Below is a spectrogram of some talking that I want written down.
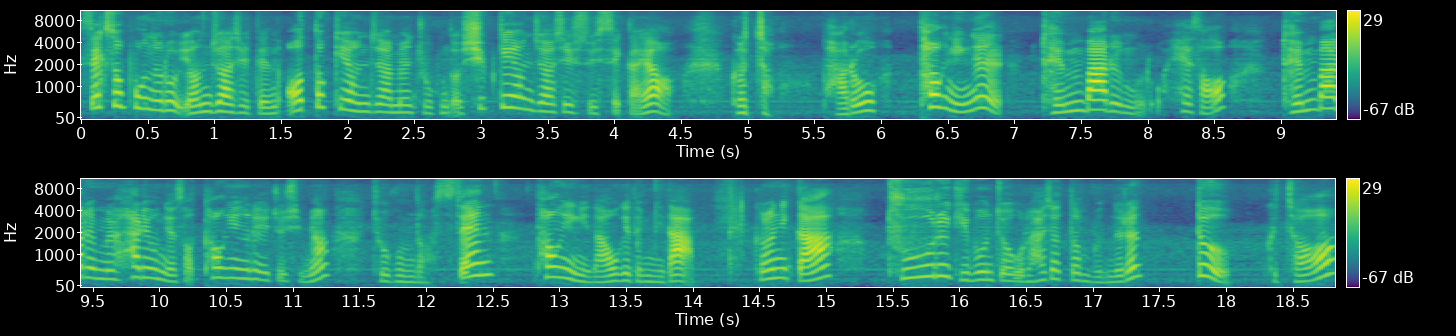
색소폰으로 연주하실 때는 어떻게 연주하면 조금 더 쉽게 연주하실 수 있을까요? 그렇죠. 바로 텅잉을 된 발음으로 해서 된 발음을 활용해서 텅잉을 해주시면 조금 더 센 텅잉이 나오게 됩니다. 그러니까 두를 기본적으로 하셨던 분들은 뚜, 그쵸?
